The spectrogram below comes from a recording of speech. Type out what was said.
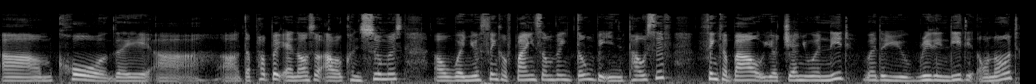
um, call the uh, uh, the public and also our consumers uh, when you think of buying something, don't be impulsive. Think about your genuine need, whether you really need it or not.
